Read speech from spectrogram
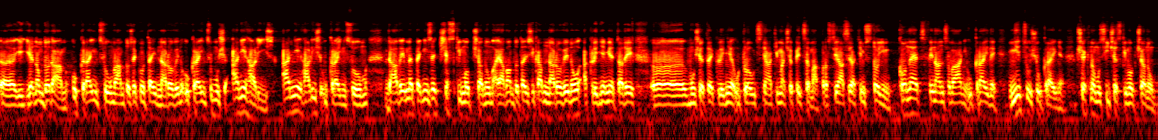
E, jenom dodám, Ukrajincům, vám to řeknu tady na rovinu, Ukrajincům už ani halíř, ani halíř Ukrajincům, dávejme peníze českým občanům a já vám to tady říkám na rovinu a klidně mě tady e, můžete klidně utlouct s nějakýma čepicema. Prostě já si zatím stojím. Konec financování Ukrajiny. Nic už Ukrajině. Všechno musí českým občanům.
